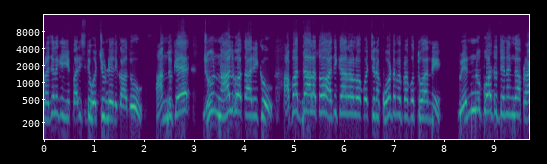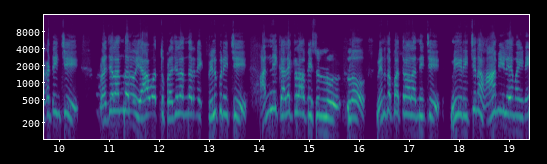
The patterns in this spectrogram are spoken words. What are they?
ప్రజలకి ఈ పరిస్థితి వచ్చి ఉండేది కాదు. అందుకే జూన్ నాలుగో తారీఖు అబద్ధాలతో అధికారంలోకి వచ్చిన కూటమి ప్రభుత్వాన్ని వెన్నుపోటు దినంగా ప్రకటించి ప్రజలందరూ యావత్తు ప్రజలందరినీ పిలుపునిచ్చి అన్ని కలెక్టర్ ఆఫీసుల్లో వినత పత్రాలు అందించి మీరిచ్చిన హామీలు ఏమైనా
